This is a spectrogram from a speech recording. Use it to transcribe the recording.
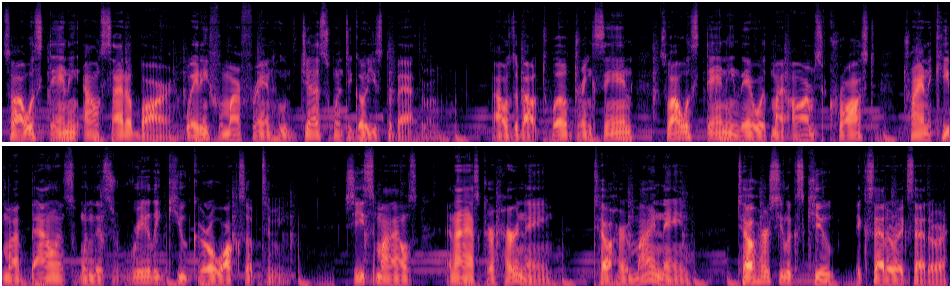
So I was standing outside a bar waiting for my friend who just went to go use the bathroom. I was about 12 drinks in, so I was standing there with my arms crossed, trying to keep my balance when this really cute girl walks up to me. She smiles, and I ask her her name, tell her my name, tell her she looks cute, etc., etc.,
